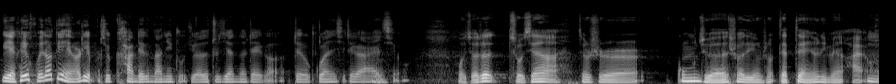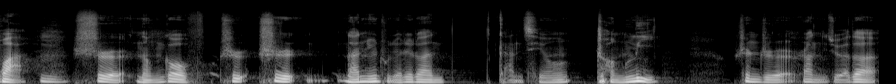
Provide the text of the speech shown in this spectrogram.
也可以回到电影里边去看这个男女主角的之间的这个这个关系，这个爱情。我觉得首先啊，就是公爵设定成在电影里面矮化，嗯是能够是是男女主角这段感情成立，甚至让你觉得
